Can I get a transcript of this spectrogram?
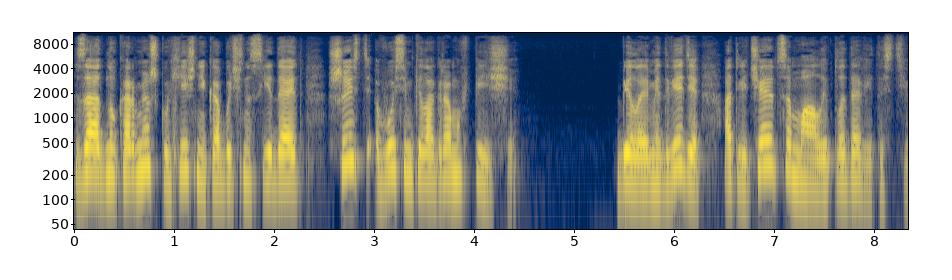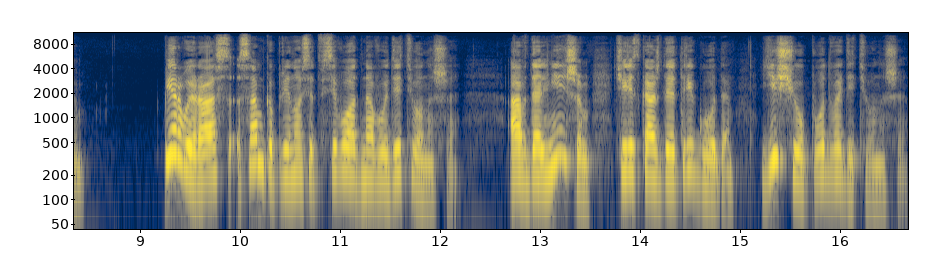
За одну кормежку хищник обычно съедает 6-8 килограммов пищи. Белые медведи отличаются малой плодовитостью. Первый раз самка приносит всего одного детеныша, а в дальнейшем, через каждые три года, еще по два детеныша.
